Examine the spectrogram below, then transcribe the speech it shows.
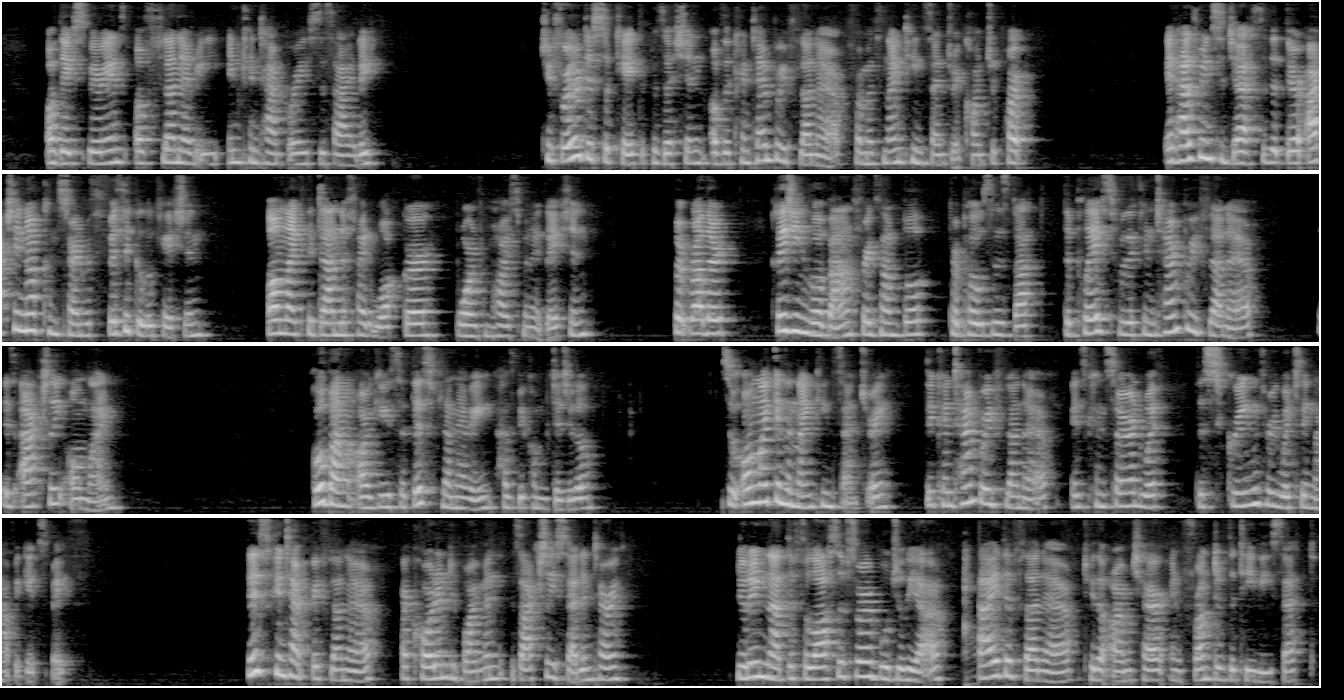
of the experience of flânerie in contemporary society. to further dislocate the position of the contemporary flaneur from its 19th century counterpart. It has been suggested that they're actually not concerned with physical location, unlike the dandified walker born from haussmannisation, but rather, Régine Robin, for example, proposes that the place for the contemporary flaneur is actually online. Robin argues that this flânerie has become digital. So, unlike in the 19th century, the contemporary flaneur is concerned with the screen through which they navigate space. This contemporary flaneur, according to Bauman, is actually sedentary, noting that the philosopher Baudrillard tied the flaneur to the armchair in front of the TV set.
